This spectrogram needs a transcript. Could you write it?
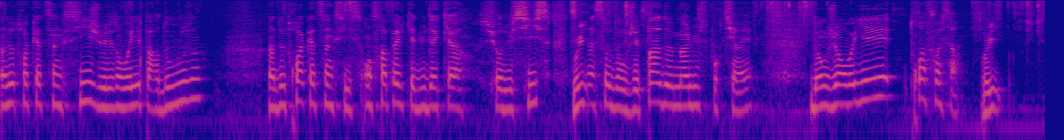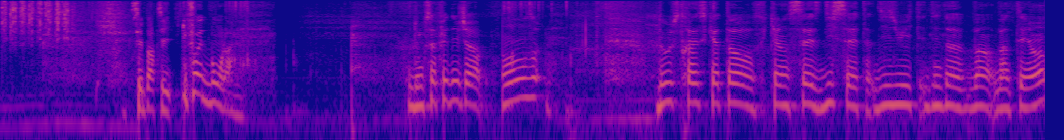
1, 2, 3, 4, 5, 6. Je vais les envoyer par 12. 1, 2, 3, 4, 5, 6. On se rappelle qu'il y a du Daka sur du 6. C'est Oui. l'assaut, donc j'ai pas de malus pour tirer. Donc je vais envoyer 3 fois ça. Oui. C'est parti. Il faut être bon là. Donc ça fait déjà 11, 12, 13, 14, 15, 16, 17, 18, 19, 20, 21,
